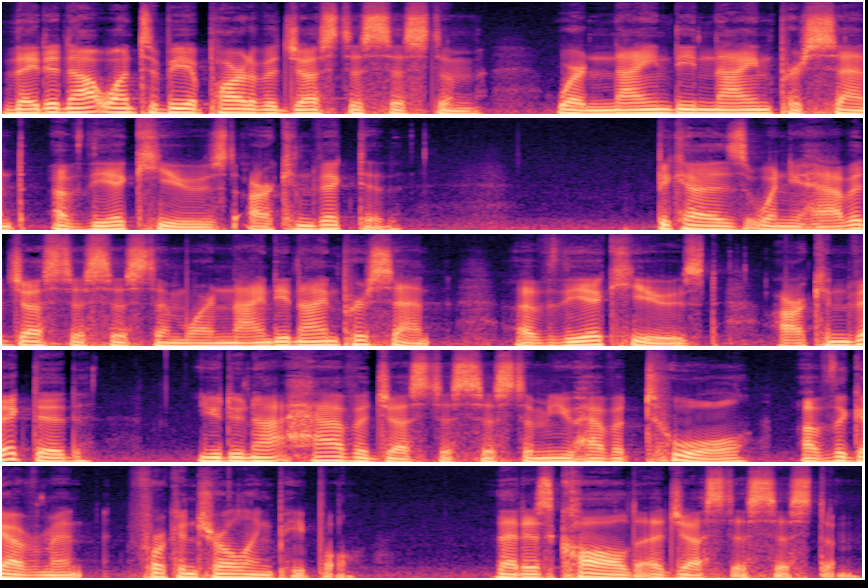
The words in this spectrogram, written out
They did not want to be a part of a justice system where 99% of the accused are convicted. Because when you have a justice system where 99% of the accused are convicted, you do not have a justice system, you have a tool of the government for controlling people that is called a justice system.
